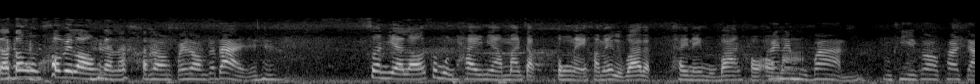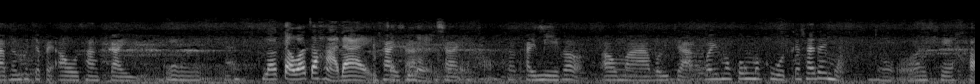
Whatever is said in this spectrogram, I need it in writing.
เราต้องเข้าไปลองกันนะคะลองไปลองก็ได้ ส่วนใหญ่แล้วสมุนไพรเนี่ยมาจากตรงไหนคะแม่หรือว่าแบบภายในหมู่บ้านเขาเอาภายในมาหมู่บ้านบางทีก็พระอาจารย์เพิ่นก็จะไปเอาทางไกล อืมแล้วแต่ว่าจะหาได้ใช่ที่ค่ะไหนใช่ค่ะถ้าใครมีก็เอามาบริจาคไว้มะกงมะกรูดก็ใช้ได้หมด อ๋อโอเคค่ะ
